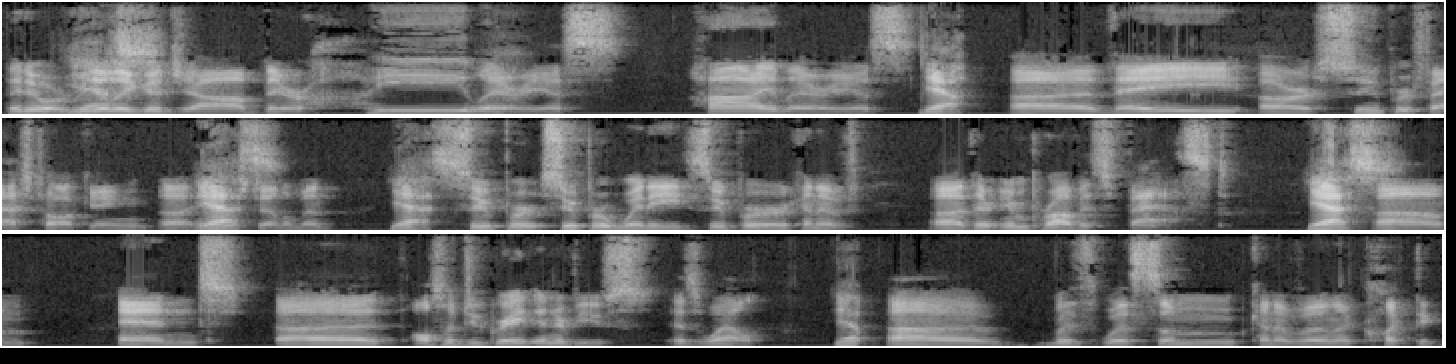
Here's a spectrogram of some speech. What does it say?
They do a really Yes. good job. They're hilarious, hilarious. Yeah. Uh, they are super fast talking uh, English Yes. gentlemen. Yes. Super, super witty. Super kind of. Uh, their improv is fast, Yes. um, and uh, also do great interviews as well. yep. Uh, with with some kind of an eclectic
